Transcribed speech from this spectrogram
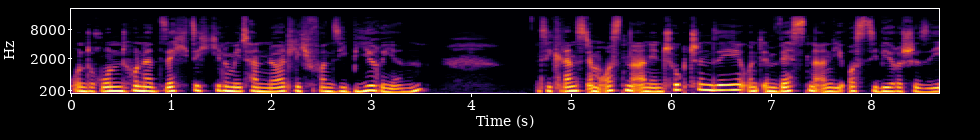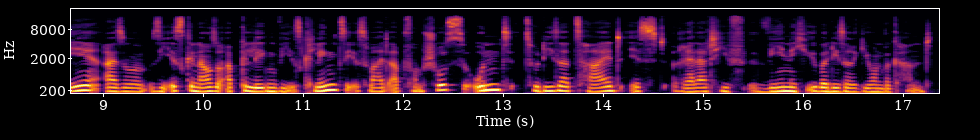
und rund 160 Kilometer nördlich von Sibirien. Sie grenzt im Osten an den Tschuktschensee und im Westen an die Ostsibirische See. Also sie ist genauso abgelegen, wie es klingt. Sie ist weit ab vom Schuss und zu dieser Zeit ist relativ wenig über diese Region bekannt.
